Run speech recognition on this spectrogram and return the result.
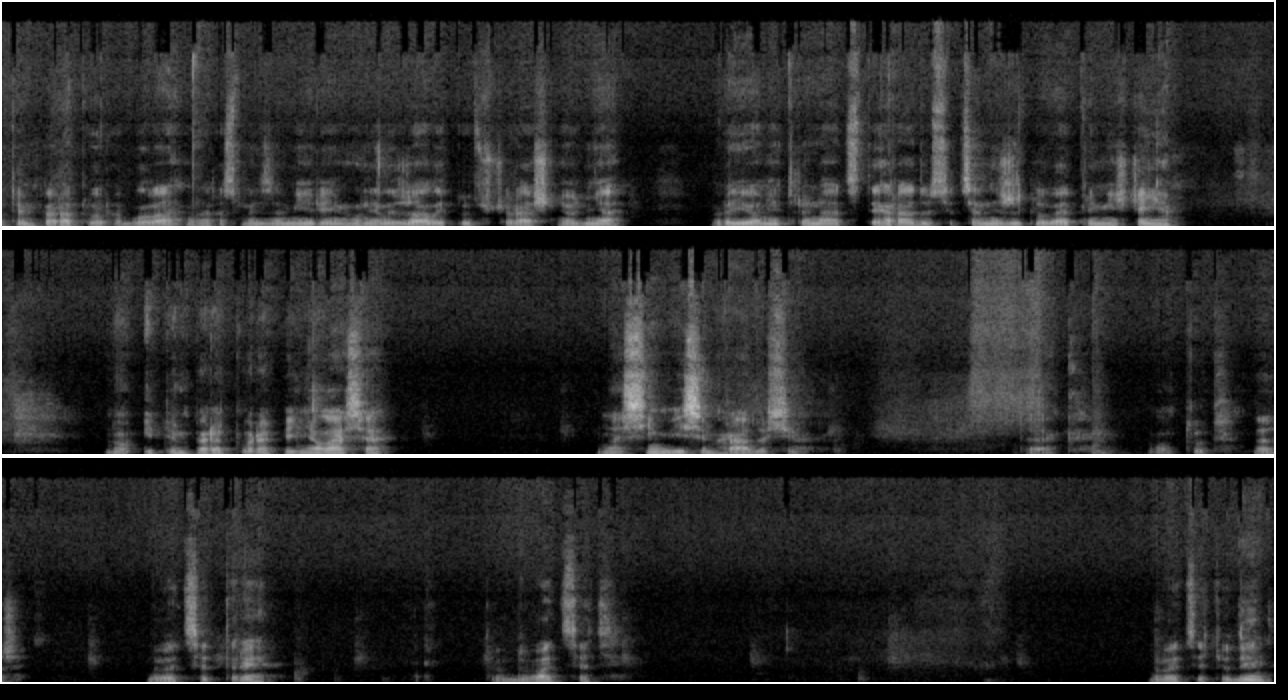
температура була, зараз ми замірюємо, вони лежали тут вчорашнього дня в районі 13 градусів. Це не житлове приміщення. Ну і температура піднялася на 7-8 градусів. Так, от тут навіть 23, тут 20, 21.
